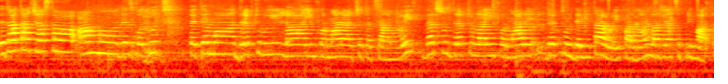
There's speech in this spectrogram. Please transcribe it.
De data aceasta am uh, dezbătut pe tema dreptului la informare al cetățeanului versus dreptul la informare, dreptul demnitarului, pardon, la viață privată.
